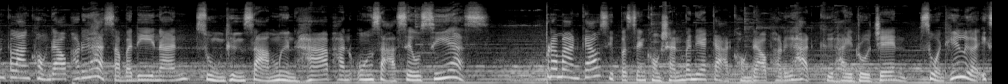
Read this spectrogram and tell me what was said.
นกลางของดาวพฤหัสบดีนั้นสูงถึง 35,000 องศาเซลเซียส ประมาณ 90%ของชั้นบรรยากาศของดาวพฤหัสคือไฮโดรเจน ส่วนที่เหลืออีก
